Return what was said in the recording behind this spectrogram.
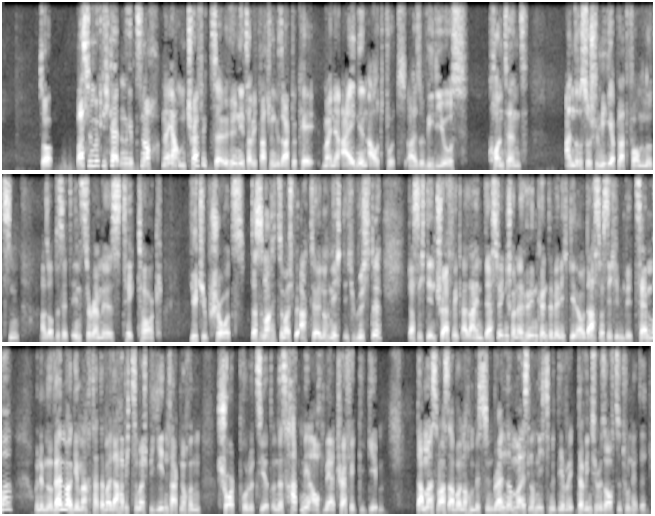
So, was für Möglichkeiten gibt's noch? Naja, um Traffic zu erhöhen, jetzt habe ich gerade schon gesagt, okay, meine eigenen Output, also Videos, Content, andere Social-Media-Plattformen nutzen, also ob das jetzt Instagram ist, TikTok, YouTube Shorts. Das mache ich zum Beispiel aktuell noch nicht. Ich wüsste, dass ich den Traffic allein deswegen schon erhöhen könnte, wenn ich genau das, was ich im Dezember und im November gemacht hatte, weil da habe ich zum Beispiel jeden Tag noch einen Short produziert und das hat mir auch mehr Traffic gegeben. Damals war es aber noch ein bisschen random, weil es noch nichts mit DaVinci Resolve zu tun hätte.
